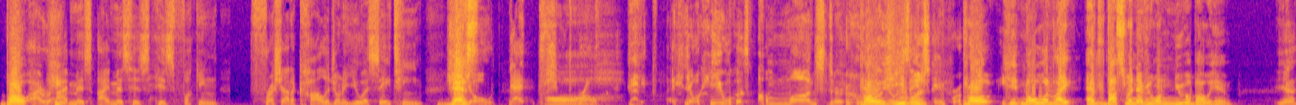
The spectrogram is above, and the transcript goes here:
bro. I, he- I miss I miss his his fucking fresh out of college on a USA team. yes, Yo, that Oh. bro. Yo, he was a monster. bro, he USA was, came from- bro. He no one like. Every, that's when everyone knew about him, Yeah.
